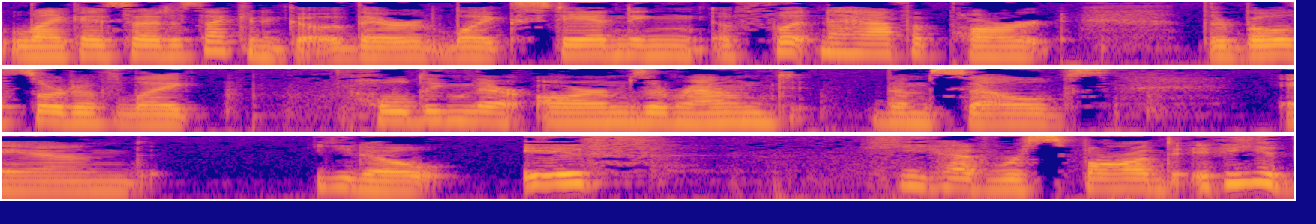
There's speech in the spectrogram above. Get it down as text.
like I said a second ago, they're like standing a foot and a half apart. They're both sort of like holding their arms around themselves and you know, if he had responded, if he had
